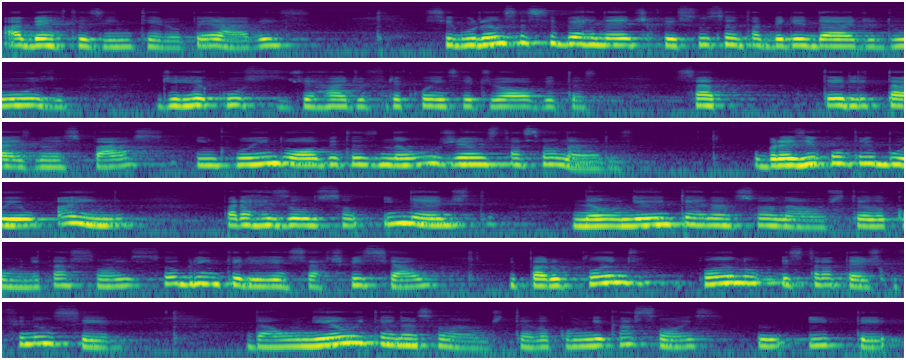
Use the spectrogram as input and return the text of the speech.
abertas e interoperáveis, segurança cibernética e sustentabilidade do uso de recursos de radiofrequência de órbitas satelitais no espaço, incluindo órbitas não geoestacionárias. O Brasil contribuiu ainda para a resolução inédita na União Internacional de Telecomunicações sobre Inteligência Artificial e para o Plano, de, Plano Estratégico Financeiro da União Internacional de Telecomunicações, UIT,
